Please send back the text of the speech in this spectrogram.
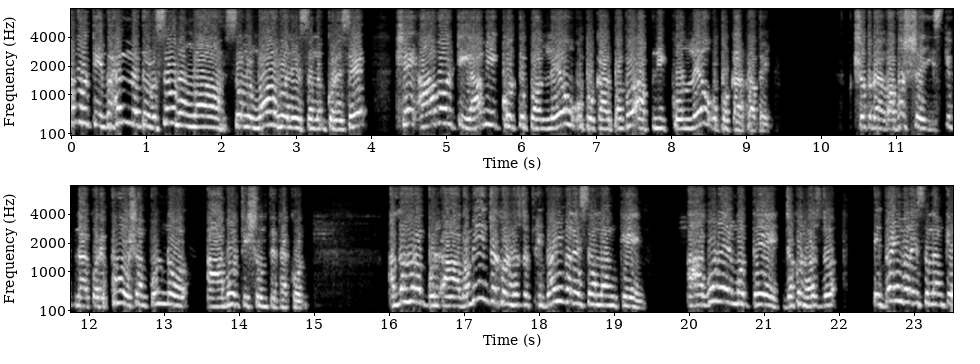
আমলটি মোহাম্মদ রসুল্লাহ সাল্লাম করেছে সেই আমলটি আমি করতে পারলেও উপকার পাবো, আপনি করলেও উপকার পাবেন। সুতরাং অবশ্যই স্কিপ না করে পুরো সম্পূর্ণ আমলটি শুনতে থাকুন। আল্লাহ রাব্বুল আলামিন যখন হযরত ইব্রাহিম আলাইহিস সালামকে আগুনের মধ্যে যখন হযরত ইব্রাহিম আলাইহিস সালামকে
